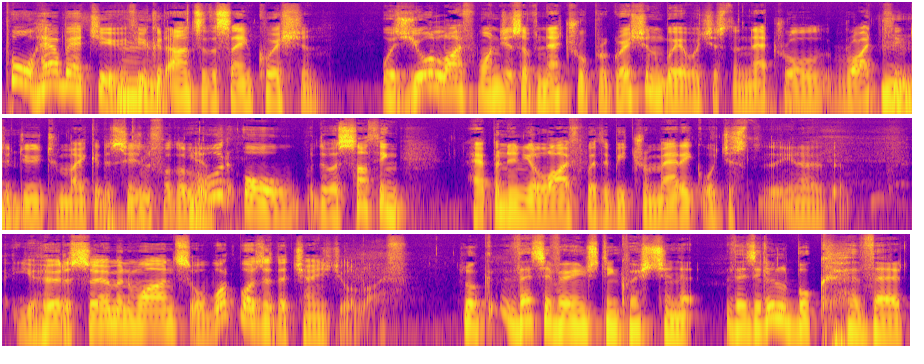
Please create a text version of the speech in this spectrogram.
Paul, how about you? If you mm. could answer the same question. Was your life one just of natural progression where it was just the natural right thing to mm. do to make a decision for the Yeah. Lord? Or there was something happened in your life, whether it be traumatic or just, you know, you heard a sermon once, or what was it that changed your life? Look, that's a very interesting question. There's a little book that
